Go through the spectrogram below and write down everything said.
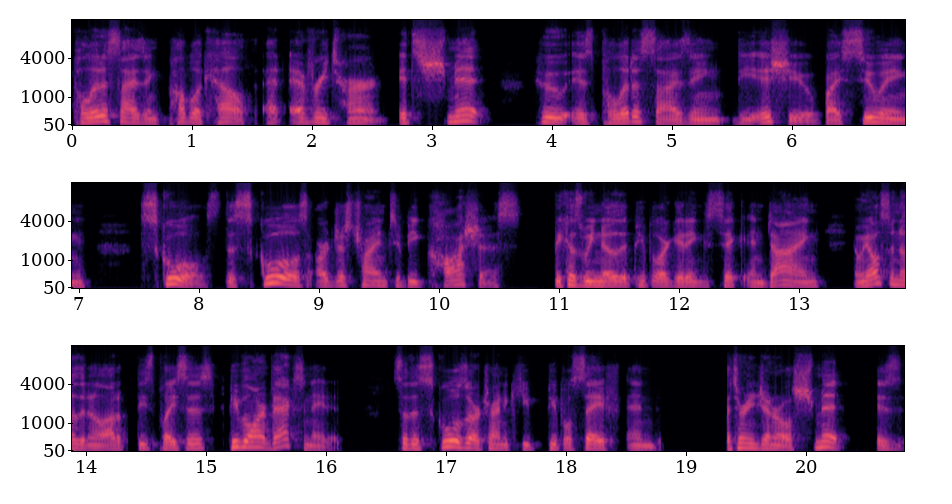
politicizing public health at every turn. It's Schmitt who is politicizing the issue by suing schools. The schools are just trying to be cautious because we know that people are getting sick and dying. And we also know that in a lot of these places, people aren't vaccinated. So the schools are trying to keep people safe. And Attorney General Schmitt is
